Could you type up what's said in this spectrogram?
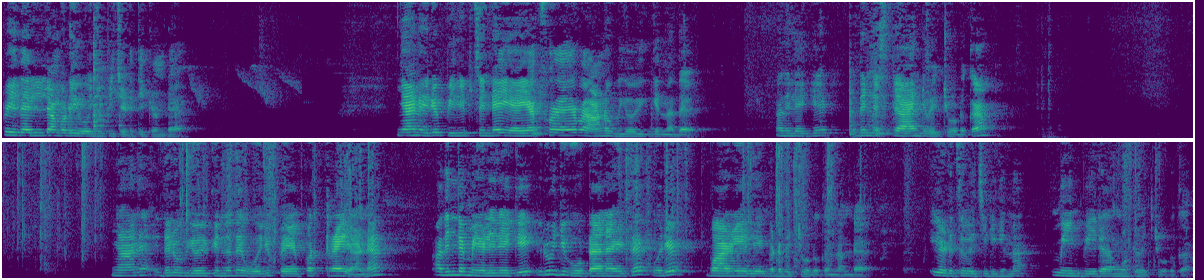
അപ്പോൾ ഇതെല്ലാം കൂടെ യോജിപ്പിച്ചെടുത്തിട്ടുണ്ട്. ഞാനൊരു ഫിലിപ്സിന്റെ എയർ ഫ്രയർ ആണ് ഉപയോഗിക്കുന്നത്. അതിലേക്ക് ഇതിന്റെ സ്റ്റാൻഡ് വെച്ച് കൊടുക്കാം. ഞാൻ ഇതിൽ ഉപയോഗിക്കുന്നത് ഒരു പേപ്പർ ട്രേ ആണ്. അതിന്റെ മേളിലേക്ക് രുചി കൂട്ടാനായിട്ട് ഒരു വാഴയിലയും കൂടെ വെച്ച് കൊടുക്കുന്നുണ്ട്. എടുത്ത് വെച്ചിരിക്കുന്ന മീൻ പീര അങ്ങോട്ട് വെച്ച് കൊടുക്കാം.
